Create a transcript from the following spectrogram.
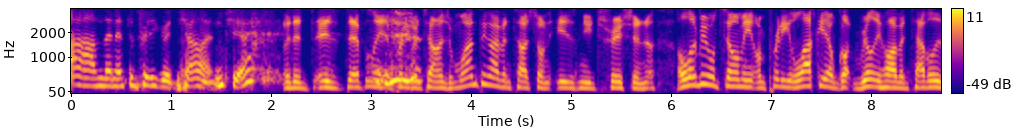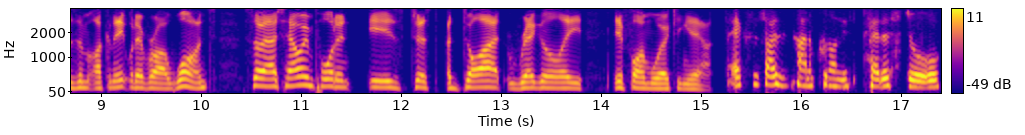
um, then it's a pretty good challenge. Yeah. But it is definitely a pretty good challenge. And one thing I haven't touched on is nutrition. A lot of people tell me I'm pretty lucky. I've got really high metabolism. I can eat whatever I want. So, Ash, how important is just a diet regularly if I'm working out? Exercise is kind of put on this pedestal,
